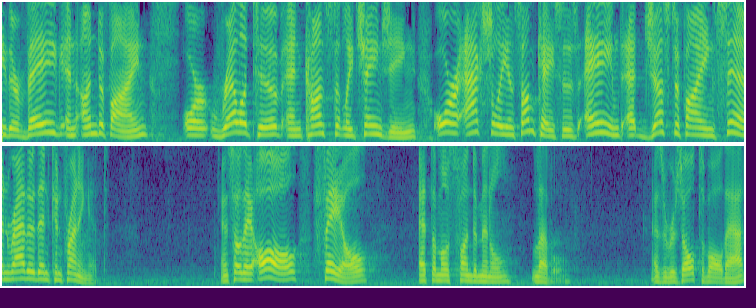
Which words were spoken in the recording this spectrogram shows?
either vague and undefined, or relative and constantly changing, or actually, in some cases, aimed at justifying sin rather than confronting it. And so they all fail at the most fundamental level. As a result of all that,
